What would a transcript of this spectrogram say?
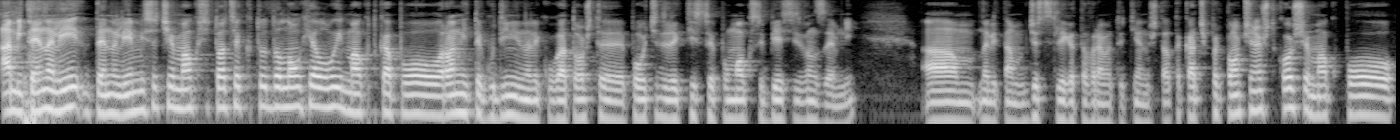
Ами те, нали, те, нали, мисля, че е малко ситуация като The Long Halloween, малко така по-ранните години, нали, когато още повече детективство и по-малко се бие с извънземни. Ам, нали, там Justice League времето и тия неща. Така че предполагам, че нещо такова ще е малко по...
